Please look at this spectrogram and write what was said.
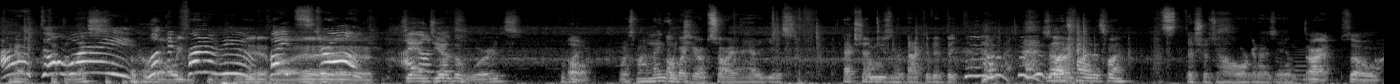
Ah, gotta don't the list. worry. Look Oh, in we- front of you. yeah, Fight yeah, strong. yeah, yeah. I Dan, don't you have the words? Oh, Where's my language? Oh, right here. I'm sorry. I had it. Yes. Actually, I'm using the back of it, but no, that's fine. That's fine. that's, that shows you how organized I am. all right. So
